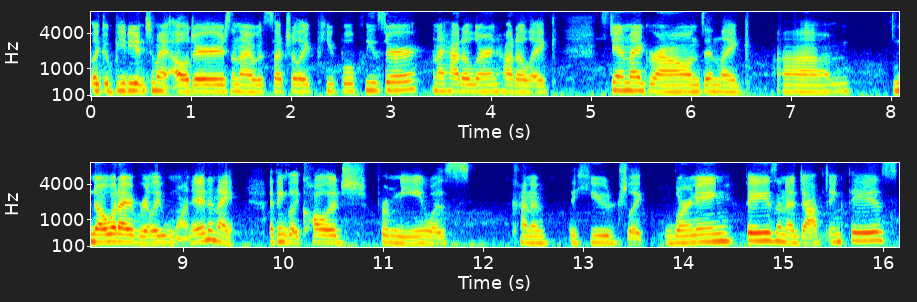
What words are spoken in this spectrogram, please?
like obedient to my elders. And i was such a like people pleaser. And i had to learn how to like stand my ground and like um, know what I really wanted. And I, I think like college for me was kind of a huge like learning phase and adapting phase,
